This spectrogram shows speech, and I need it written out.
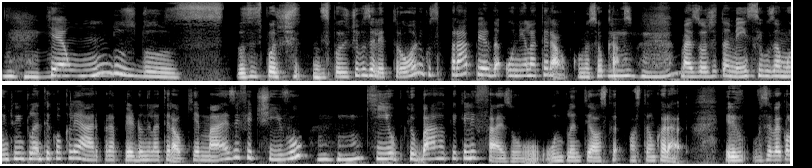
Uhum. Que é um dos, dos, dos disposi- dispositivos eletrônicos para perda unilateral, como é o seu caso. Uhum. Mas hoje também se usa muito o implante coclear para perda unilateral, que é mais efetivo Uhum. que o, que o barro, o que, que ele faz, o, o implante osteoancorado? Ele, você vai colocar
